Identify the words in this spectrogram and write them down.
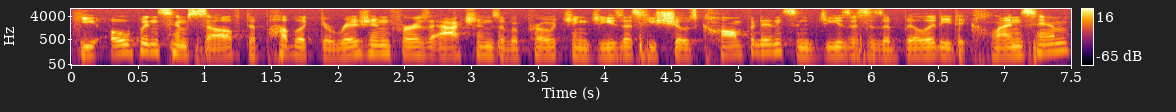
He opens himself to public derision for his actions of approaching Jesus. He shows confidence in Jesus' ability to cleanse him,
